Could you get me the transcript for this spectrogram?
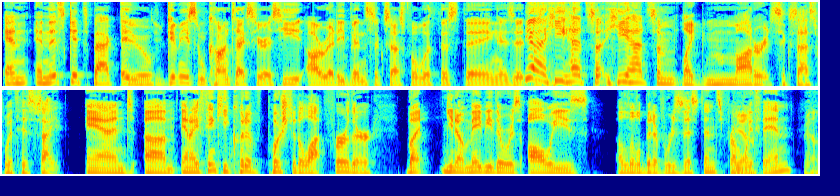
And and this gets back to It- give me some context here. Has he already been successful with this thing? Is it? yeah, he had some, he had some like moderate success with his site, and um, and I think he could have pushed it a lot further, but you know, maybe there was always a little bit of resistance from Yeah. within. Yeah.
